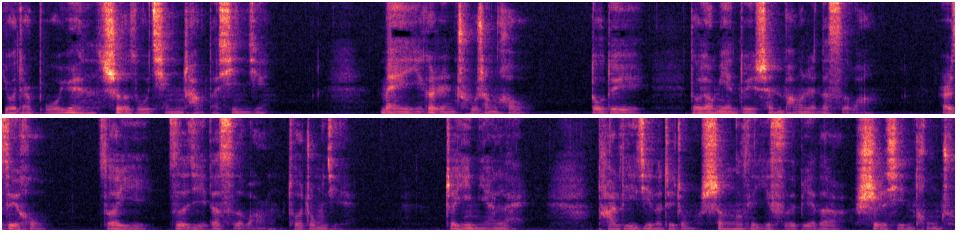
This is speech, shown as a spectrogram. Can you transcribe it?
有点不愿涉足情场的心境。每一个人出生后，都对。都要面对身旁人的死亡，而最后，则以自己的死亡做终结。这一年来，他历尽了这种生离死别的噬心痛楚。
